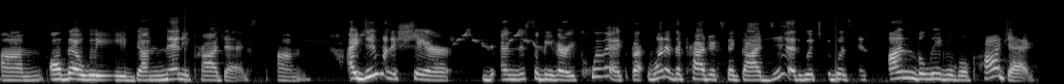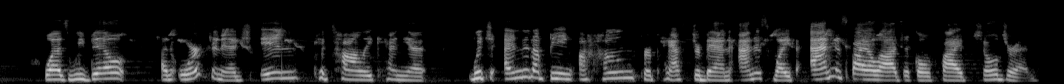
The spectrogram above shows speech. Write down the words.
Um, although we've done many projects, um, I do want to share, and this will be very quick, but one of the projects that God did, which was an unbelievable project, was we built an orphanage in Kitale, Kenya, which ended up being a home for Pastor Ben and his wife and his biological five children,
